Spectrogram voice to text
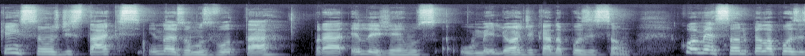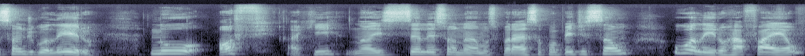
quem são os destaques e nós vamos votar para elegermos o melhor de cada posição. Começando pela posição de goleiro, no off aqui nós selecionamos para essa competição o goleiro Rafael,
